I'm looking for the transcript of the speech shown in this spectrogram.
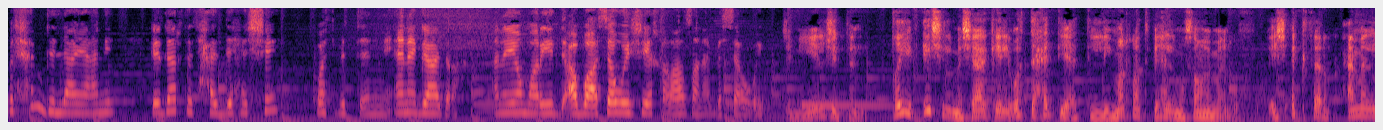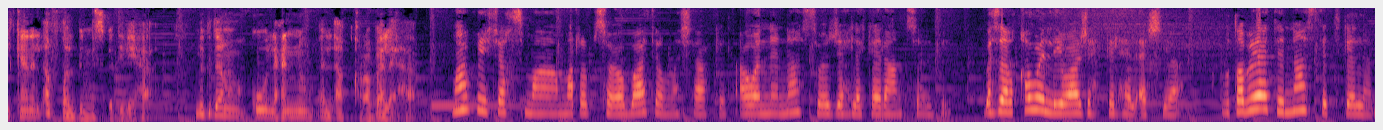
والحمد لله يعني قدرت أتحدى هالشي وأثبت إني أنا قادرة. أنا يوم أريد أبغى أسوي شيء خلاص أنا بسوي جميل جدا. طيب إيش المشاكل والتحديات اللي مرت بها المصممة نوف إيش أكثر عمل كان الأفضل بالنسبة لها؟ نقدر نقول عنه الأقرب لها ما في شخص ما مر بصعوبات ومشاكل أو أن الناس توجه له كلام سلبي بس القوي اللي يواجه كل هالأشياء. وطبيعة الناس تتكلم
